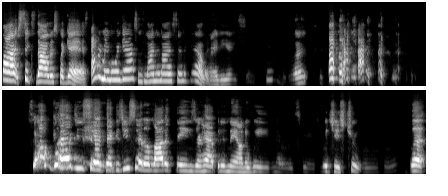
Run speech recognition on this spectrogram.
five, six dollars for gas. I remember when gas was ninety nine cent a gallon. 98 cents. What? I'm glad you said that because you said a lot of things are happening now that we never experienced, which is true. But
